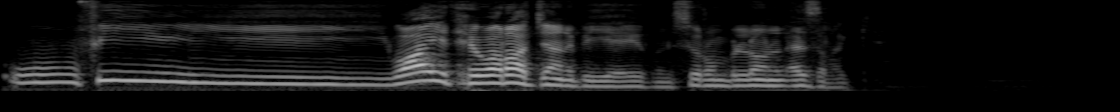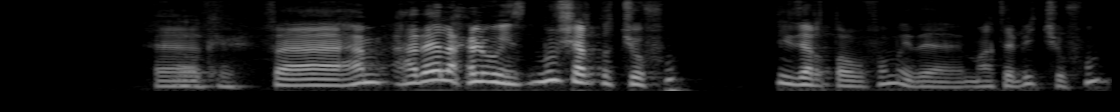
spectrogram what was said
وفي وايد حوارات جانبية أيضا يصيرون باللون الأزرق. أه، okay. فهم هذول حلوين. مو شرط تشوفهم. تقدر تطوفهم إذا ما تبي تشوفهم.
